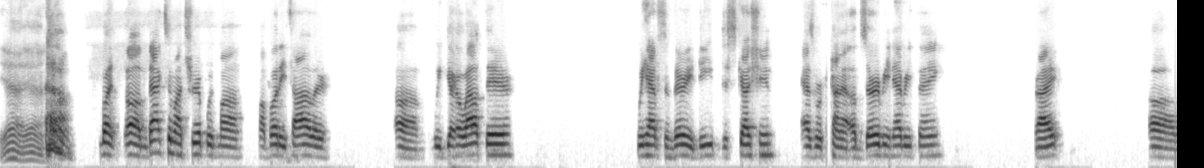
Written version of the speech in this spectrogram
Yeah, yeah. but um, back to my trip with my my buddy Tyler. Um, we go out there. We have some very deep discussion as we're kind of observing everything, right? Uh,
